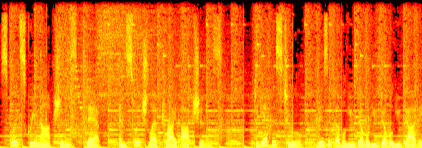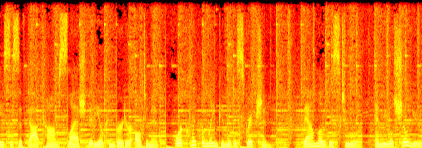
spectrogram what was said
split screen options, depth, and switch left-right options. To get this tool, visit www.aiseesoft.com slash videoconverterultimate or click the link in the description. Download this tool, and we will show you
